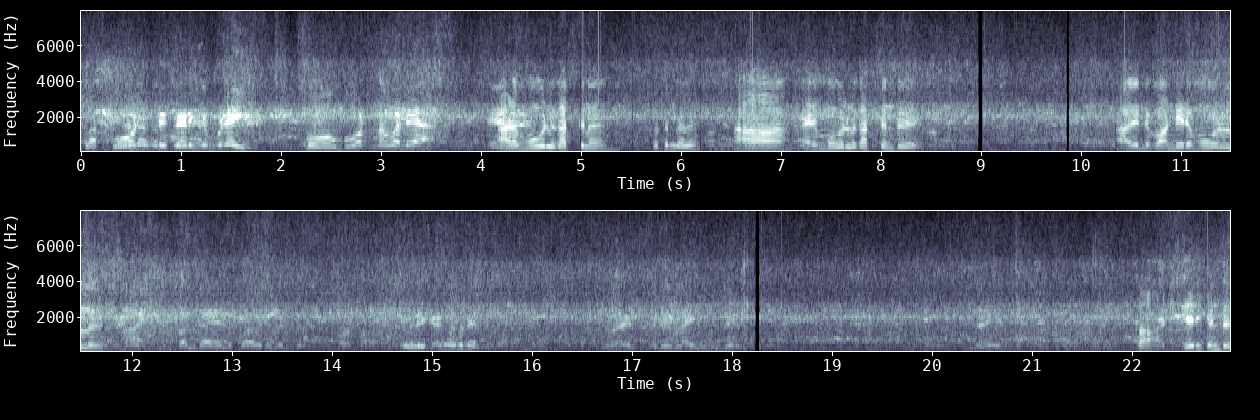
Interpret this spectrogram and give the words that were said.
പൊട്ടിത്തെറിക്കുമ്പോഴേ ബോംബ് പൊട്ടണ പോലെയാ അവിടെ മുകളിൽ കത്തിന് പറ്റുന്നത് ആ അതിന് മുകളിൽ കത്തുണ്ട്. അതിന്റെ വണ്ടിയുടെ ലൈനിങ് കാറ്റ് ശരിക്കുണ്ട്.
